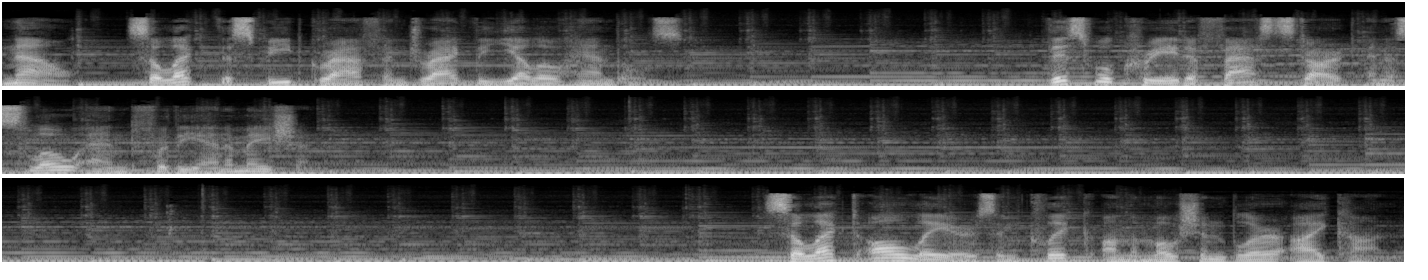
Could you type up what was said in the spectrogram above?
Now, select the speed graph and drag the yellow handles. This will create a fast start and a slow end for the animation. Select all layers and click on the motion blur icon.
